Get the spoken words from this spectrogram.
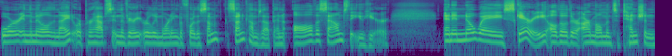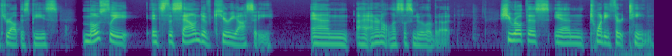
or in the middle of the night or perhaps in the very early morning before the sun, sun comes up and all the sounds that you hear. And in no way scary, although there are moments of tension throughout this piece. Mostly it's the sound of curiosity. And I, I don't know, let's listen to a little bit of it. She wrote this in 2013.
